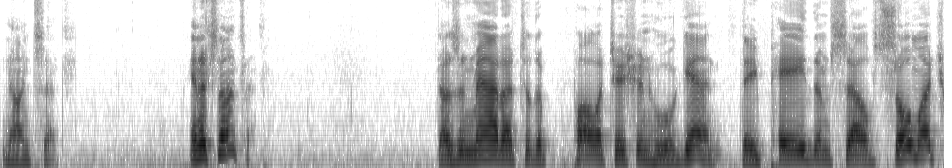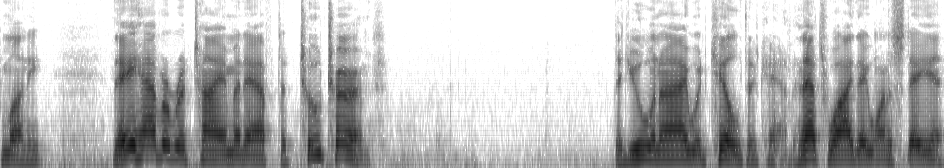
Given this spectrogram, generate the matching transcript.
nonsense. And it's nonsense. Doesn't matter to the politician who, again, they pay themselves so much money, they have a retirement after two terms that you and I would kill to have. And that's why they want to stay in.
